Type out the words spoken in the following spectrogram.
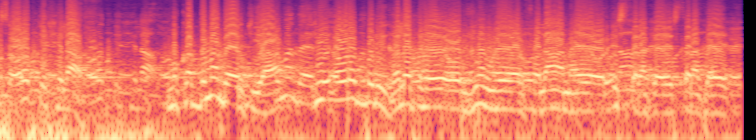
اس عورت کے خلاف مقدمہ دائر کیا کہ عورت بڑی غلط ہے اور یوں ہے اور فلان ہے اور اس طرح کا ہے اس طرح کا ہے۔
